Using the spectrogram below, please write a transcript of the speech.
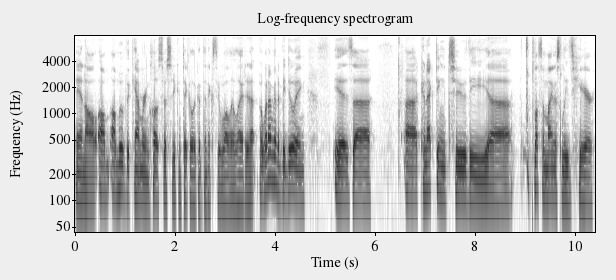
And I'll, I'll, I'll, move the camera in closer so you can take a look at the Nixie while I light it up. But what I'm going to be doing is uh, uh, connecting to the uh, plus and minus leads here.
